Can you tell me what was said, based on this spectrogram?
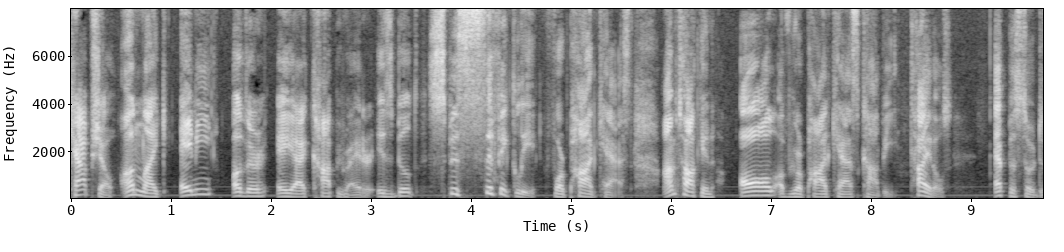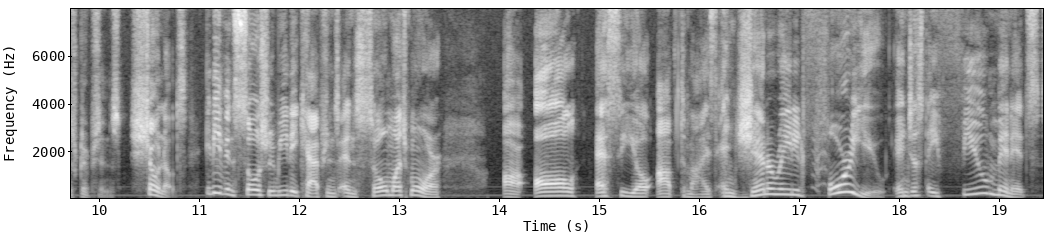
Capsho, unlike any other AI copywriter, is built specifically for podcast. I'm talking all of your podcast copy, titles, episode descriptions, show notes, and even social media captions, and so much more are all SEO optimized and generated for you in just a few minutes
